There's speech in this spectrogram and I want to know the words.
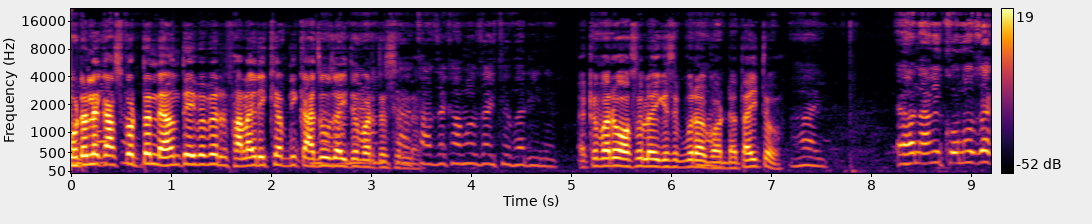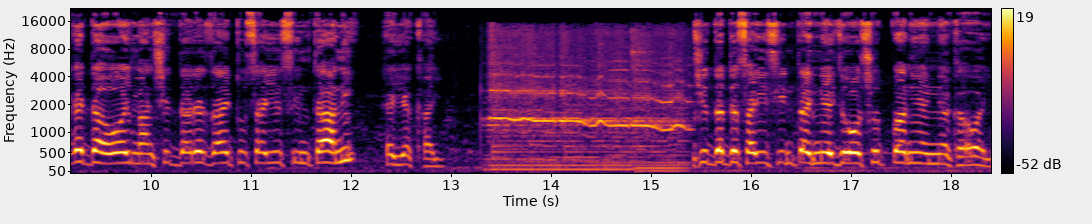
হোটেলে কাজ করতেন না এখন তো এইভাবে ফালাই রেখে আপনি কাজেও যাইতে পারতেছেন না। কাজে কামও যাইতে পারি না। একেবারে অসল হয়ে গেছে পুরো ঘরটা তাই তো? এখন আমি কোন জায়গায় ওই মানুষের দ্বারে যাই টু চাই চিন্তা আনি খাইয়ে খাই। দ্বারে চাই চিন্তা নিয়ে যে ওষুধ পানি এনে খাওয়াই।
